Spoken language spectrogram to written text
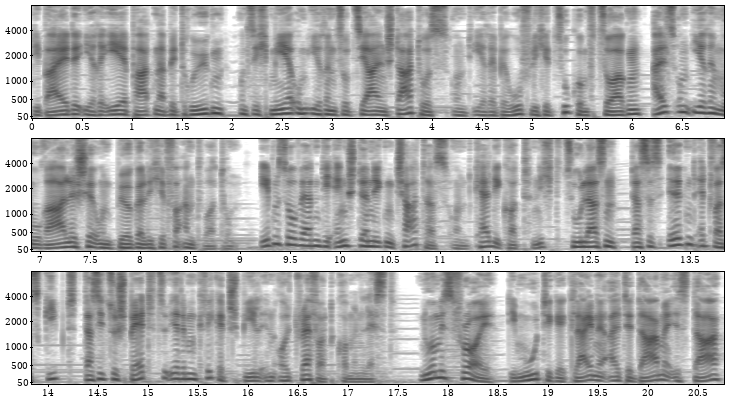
die beide ihre Ehepartner betrügen und sich mehr um ihren sozialen Status und ihre berufliche Zukunft sorgen, als um ihre moralische und bürgerliche Verantwortung. Ebenso werden die engstirnigen Charters und Caldicott nicht zulassen, dass es irgendetwas gibt, das sie zu spät zu ihrem Cricketspiel in Old Trafford kommen lässt. Nur Miss Froy, die mutige kleine alte Dame, ist da,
